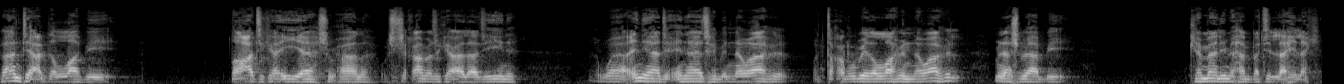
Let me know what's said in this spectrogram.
فأنت يا عبد الله بطاعتك إياه سبحانه واستقامتك على دينه وعنايتك بالنوافل والتقرب إلى الله بالنوافل من أسباب كمال محبة الله لك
